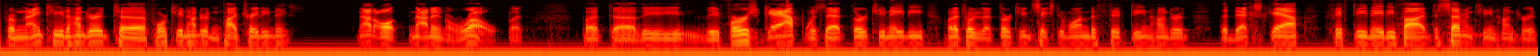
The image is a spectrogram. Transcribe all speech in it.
from 1900 to 1400 and five trading days. Not all, not in a row, but but uh, the the first gap was that 1380. What I told you that 1361 to 1500. The next gap 1585 to 1700.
